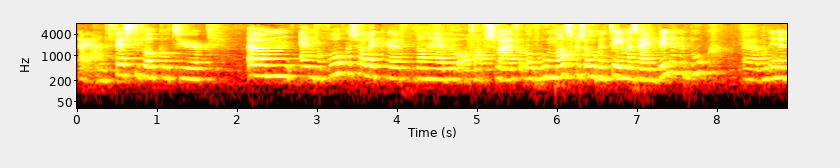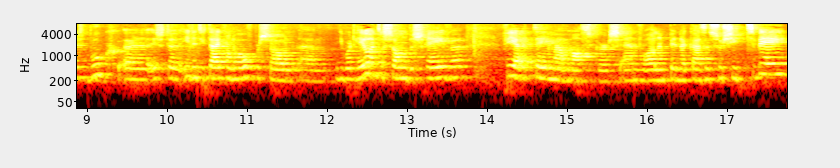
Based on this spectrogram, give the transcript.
nou ja, aan de festivalcultuur. Um, en vervolgens zal ik het dan hebben als afsluiter over hoe maskers ook een thema zijn binnen het boek. Uh, want in het boek uh, is de identiteit van de hoofdpersoon, um, die wordt heel interessant beschreven via het thema maskers. En vooral in Pindakaas en Sushi 2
